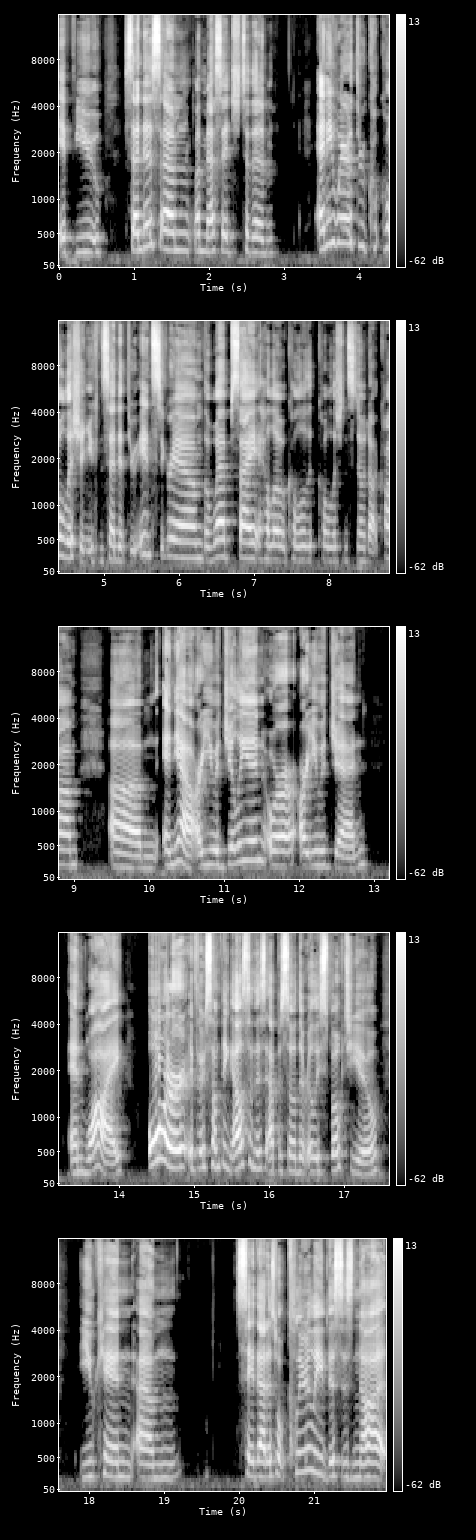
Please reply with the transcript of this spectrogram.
if you send us um, a message to the anywhere through Co- coalition. You can send it through instagram the website hello coalitionsnow.com um, and yeah are you a jillian or are you a jen? And why? Or if there's something else in this episode that really spoke to you you can um, say that as well. Clearly this is not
